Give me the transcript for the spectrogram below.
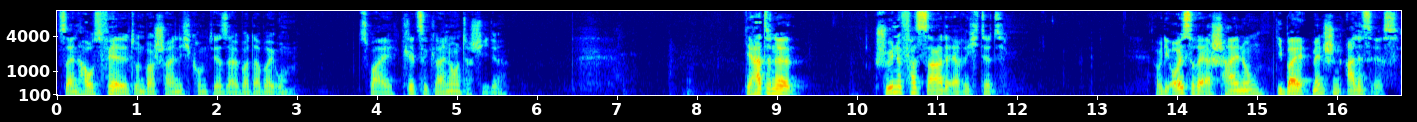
sein Haus fällt und wahrscheinlich kommt er selber dabei um. Zwei klitzekleine Unterschiede. Der hatte eine schöne Fassade errichtet, aber die äußere Erscheinung, die bei Menschen alles ist,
